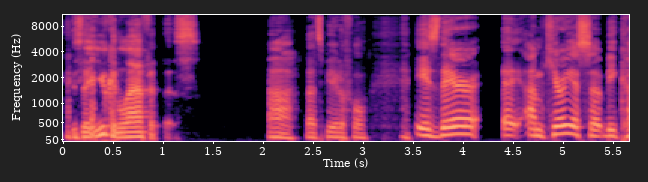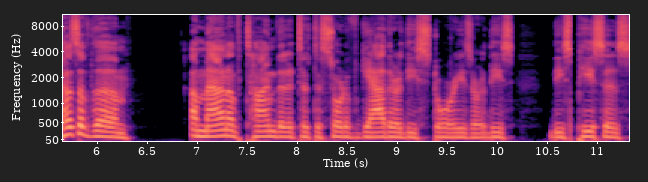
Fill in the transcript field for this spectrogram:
is that you can laugh at this. Ah, that's beautiful. Is there? I'm curious uh, because of the amount of time that it took to sort of gather these stories or these these pieces.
